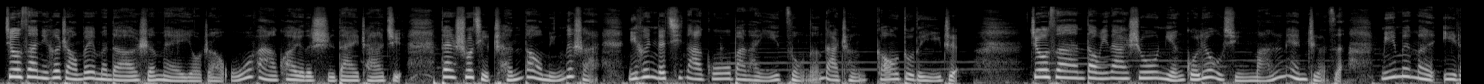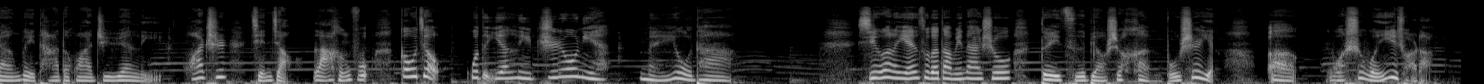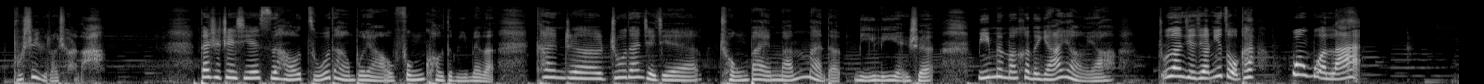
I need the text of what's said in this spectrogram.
就算你和长辈们的审美有着无法跨越的时代差距，但说起陈道明的帅，你和你的七大姑八大姨总能达成高度的一致。就算道明大叔年过六旬，满脸褶子，迷妹们依然为他的话剧院里花痴、尖叫、拉横幅、高叫：“我的眼里只有你，没有他。”习惯了严肃的道明大叔对此表示很不适应。呃，我是文艺圈的，不是娱乐圈的。但是这些丝毫阻挡不了疯狂的迷妹们看着朱丹姐姐崇拜满满的迷离眼神，迷妹们恨得牙痒痒。朱丹姐姐，你走开，换我来。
